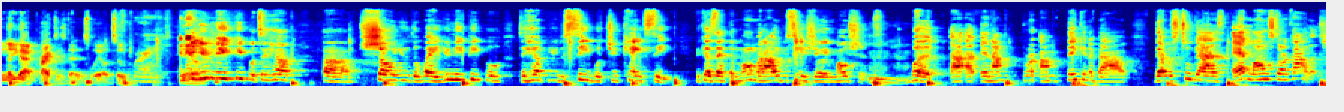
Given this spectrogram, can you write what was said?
you know, you got to practice that as well too. right and You then know? You need people to help uh, show you the way. You need people to help you to see what you can't see. Because at the moment, all you see is your emotions. But I, I and I'm I'm thinking about there was two guys at Lone Star College,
